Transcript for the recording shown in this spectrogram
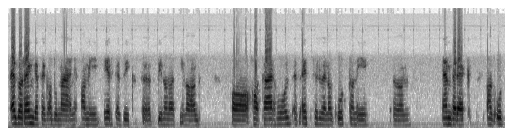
ez a rengeteg adomány, ami érkezik pillanatnyilag a határhoz, ez egyszerűen az ottani emberek az ott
